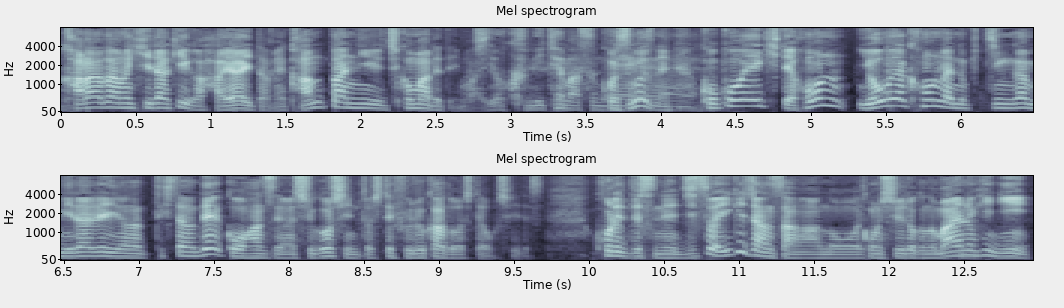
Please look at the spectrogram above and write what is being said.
体の開きが早いため簡単に打ち込まれていました。よく見てますね。これすごいですね。ここへ来て本、ようやく本来のピッチングが見られるようになってきたので、後半戦は守護神としてフル稼働してほしいです。これですね、実は池ちゃんさん、あの、この収録の前の日に、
